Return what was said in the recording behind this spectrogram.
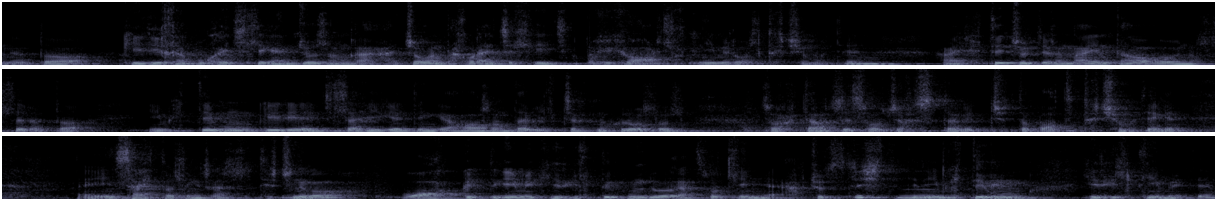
нь одоо гэрийнхаа бүх ажлыг амжуулангаа хажуугаар давхар ажил хийж бүхийнхээ орлогот нэмэр болдог ч юм уу тий. А эрэгтэйчүүдийн 85% нь болохоор одоо эмэгтэй хүн гэрийн ажиллаа хийгээд ингээ хоолундаа бэлж яхад нөхөр бол зурагтаа үзэл сууж явах хэрэгтэй гэж одоо боддог ч юм уу тий. Ингээд инсайт бол ингэж гарч тэр чинь нөгөө walk гэдэг имийг хэрэгэлдэг хүнд байгаа асуудлыг авч үзэж шүү дээ. Тэр эмэгтэй хүн хэрэгэлдэг юм байна тий.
